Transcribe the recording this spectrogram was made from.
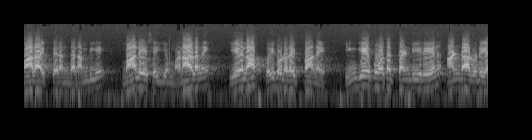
மாலாய் பிறந்த நம்பியை மாலே செய்யும் மணாளனை ஏலா பொய்கொளரைப்பானை இங்கே போத கண்டீரேன்னு ஆண்டாளுடைய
